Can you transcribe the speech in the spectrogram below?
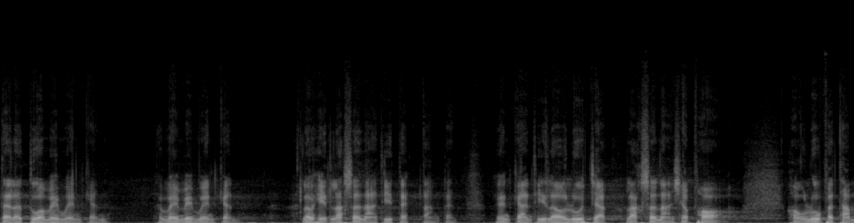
แต่ละตัวไม่เหมือนกันทำไมไม่เหมือนกัน เราเห็นลักษณะที่แตกต่างกันดังนั้นการที่เรารู้จักลักษณะเฉพาะของรูปธรรม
